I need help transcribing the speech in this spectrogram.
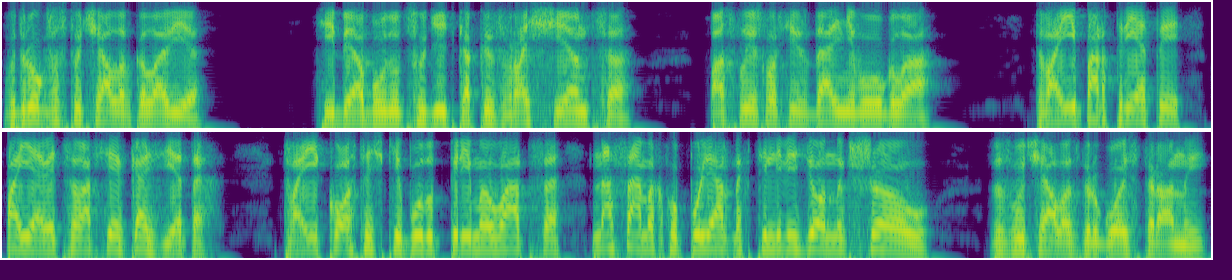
Вдруг застучало в голове. «Тебя будут судить как извращенца!» Послышалось из дальнего угла. «Твои портреты появятся во всех газетах! Твои косточки будут перемываться на самых популярных телевизионных шоу!» Зазвучало с другой стороны.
